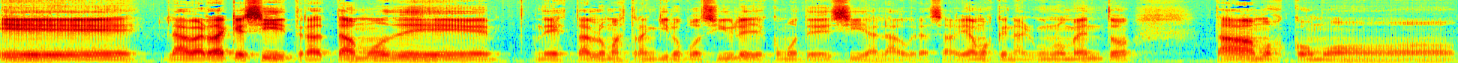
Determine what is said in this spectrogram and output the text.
Eh, la verdad que sí, tratamos de, estar lo más tranquilo posible y es como te decía Laura, sabíamos que en algún momento estábamos como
